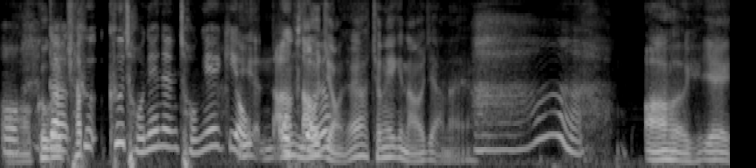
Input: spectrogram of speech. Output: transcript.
어, 어, 그걸 그러니까 첫 그, 그 전에는 정액이 없, 나, 없어요? 나오죠. 예, 정액이 나오지 않아요. 아, 아, 예.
